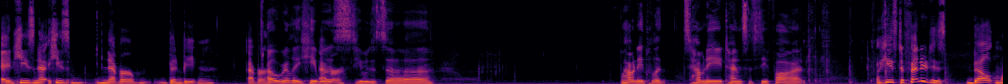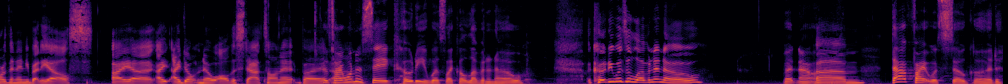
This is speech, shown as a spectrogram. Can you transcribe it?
and he's ne- he's never been beaten ever. Oh, really? He was. He was. uh How many? How many times has he fought? He's defended his belt more than anybody else. I uh, I, I don't know all the stats on it, but Because I want to um, say Cody was like 11 and oh. 0, Cody was eleven and zero. but now Um, that fight was so good.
